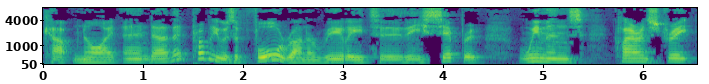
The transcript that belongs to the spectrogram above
Cup night, and uh, that probably was a forerunner really to the separate women's Clarence Street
